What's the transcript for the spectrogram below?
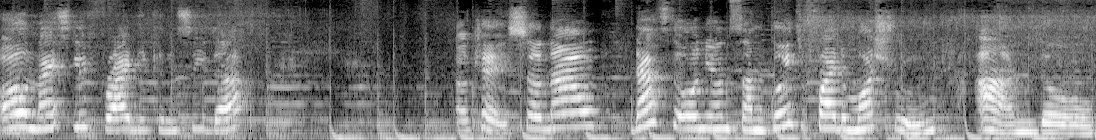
All nicely fried you can see that okay so now that's the onions. I'm going to fry the mushroom and the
